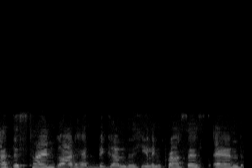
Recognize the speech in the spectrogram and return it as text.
at this time God had begun the healing process, and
